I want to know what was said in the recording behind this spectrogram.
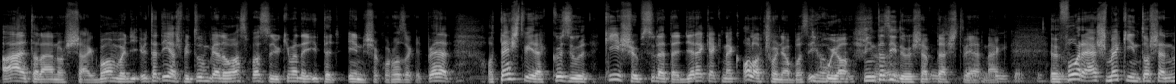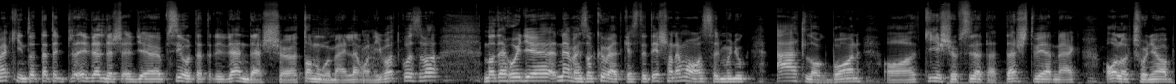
általánosságban, vagy tehát ilyesmit tudunk, például azt, azt tudjuk kimondani, itt egy, én is akkor hozok egy példát, a testvérek közül később született gyerekeknek alacsonyabb az IQ-ja, mint Istenem, az idősebb Istenem, testvérnek. igen, Forrás McIntosh and McIntosh, tehát egy, egy rendes, egy, pszichol, tehát egy rendes tanulmány le van hivatkozva, na de hogy nem ez a következtetés, hanem az, hogy mondjuk átlagban a később született testvérnek alacsonyabb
